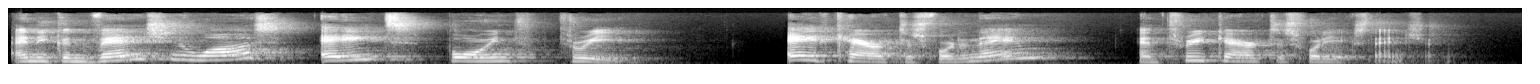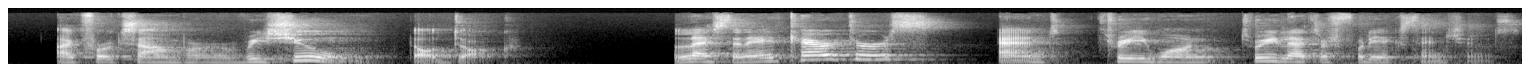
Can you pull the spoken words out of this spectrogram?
And the convention was 8.3. Eight characters for the name and three characters for the extension. Like for example, resume.doc. Less than eight characters and three, one, three letters for the extensions.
